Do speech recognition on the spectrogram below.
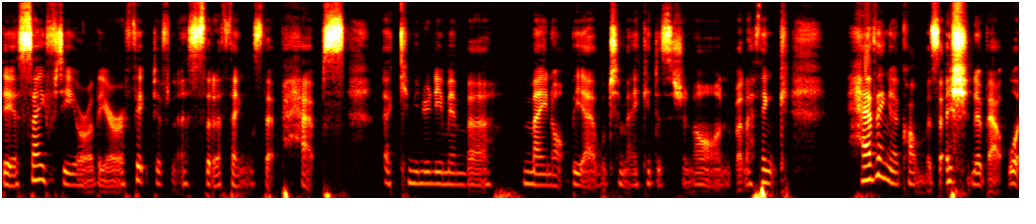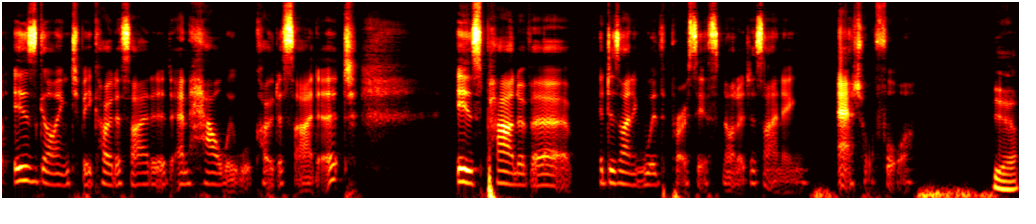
their safety or their effectiveness that are things that perhaps a community member may not be able to make a decision on. But I think having a conversation about what is going to be co-decided and how we will co-decide it is part of a, a designing with process, not a designing at or for. Yeah,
